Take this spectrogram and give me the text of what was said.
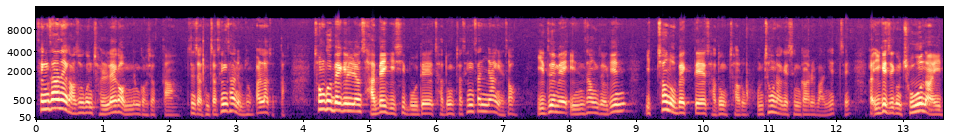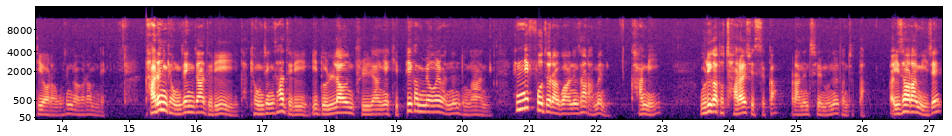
생산의 가속은 전례가 없는 것이었다. 진짜 진짜 생산이 엄청 빨라졌다. 1901년 425대의 자동차 생산량에서 이듬해 인상적인 2,500대의 자동차로 엄청나게 증가를 많이 했지. 그러니까 이게 지금 좋은 아이디어라고 생각을 하면 돼. 다른 경쟁자들이 경쟁사들이 이 놀라운 분량의 깊이 감명을 받는 동안 헨리 포드라고 하는 사람은 감히 우리가 더 잘할 수 있을까? 라는 질문을 던졌다. 그러니까 이 사람이 이제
